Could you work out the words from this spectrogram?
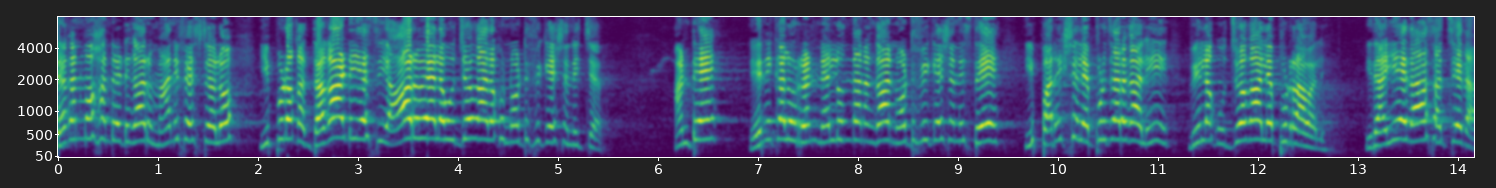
జగన్మోహన్ రెడ్డి గారు మేనిఫెస్టోలో ఇప్పుడు ఒక దగా డిఎస్సి ఆరు వేల ఉద్యోగాలకు నోటిఫికేషన్ ఇచ్చారు. అంటే ఎన్నికలు రెండు నెలలు ఉందనగా నోటిఫికేషన్ ఇస్తే ఈ పరీక్షలు ఎప్పుడు జరగాలి? వీళ్ళకు ఉద్యోగాలు ఎప్పుడు రావాలి? ఇది అయ్యేదా సచ్చేదా?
